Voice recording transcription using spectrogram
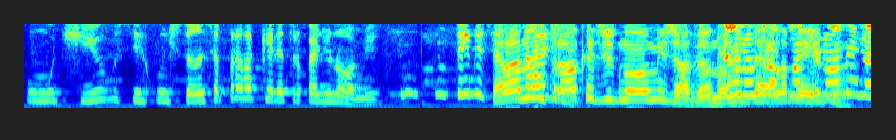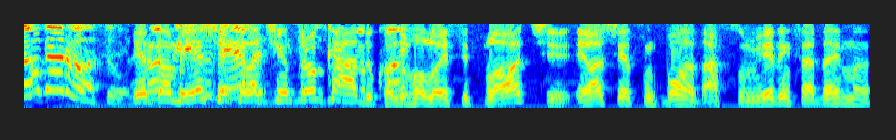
o motivo, circunstância pra ela querer trocar de nome? Não, não tem necessidade. Ela não troca de nome, jovem, é o nome Ela não dela trocou mesmo. de nome, não, garoto. Eu Era também achei que dela, ela tinha trocado. Quando rolou esse plot, eu achei assim, porra, assumir a identidade da irmã.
